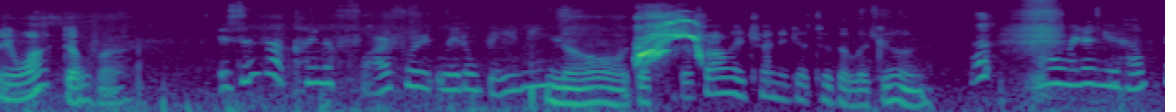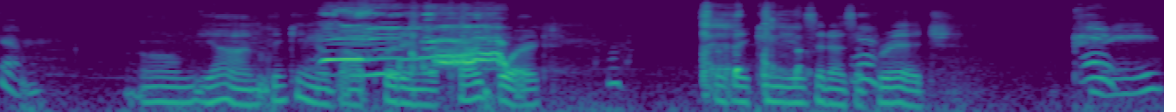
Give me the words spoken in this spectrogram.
They walked over. Isn't that kind of far for little babies? No, they're, they're probably trying to get to the lagoon. Oh, why don't you help them? Um, yeah, I'm thinking about putting a cardboard so they can use it as a bridge. Bridge.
